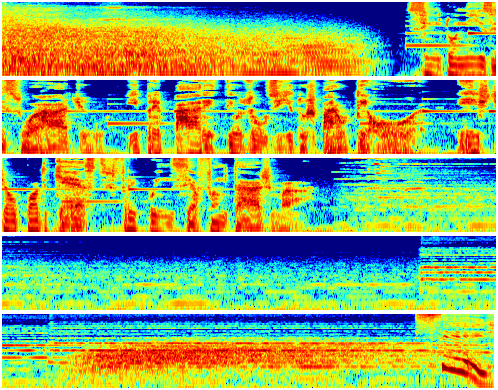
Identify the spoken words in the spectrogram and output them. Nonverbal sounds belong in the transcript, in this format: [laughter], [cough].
Sintonize sua rádio e prepare teus ouvidos para o terror. Este é o podcast Frequência Fantasma.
